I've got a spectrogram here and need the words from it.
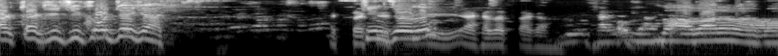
একটা কিছু করছে কে? কিনতে হলে? এক হাজার টাকা। বাবা রে বাবা।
